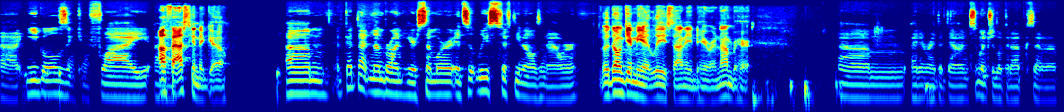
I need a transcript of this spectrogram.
uh, eagles and can fly. How uh, fast can it go? Um, I've got that number on here somewhere. It's at least 50 miles an hour. Well, don't give me at least. I need to hear a number here. Um, I didn't write that down. Someone should look it up because I don't know.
